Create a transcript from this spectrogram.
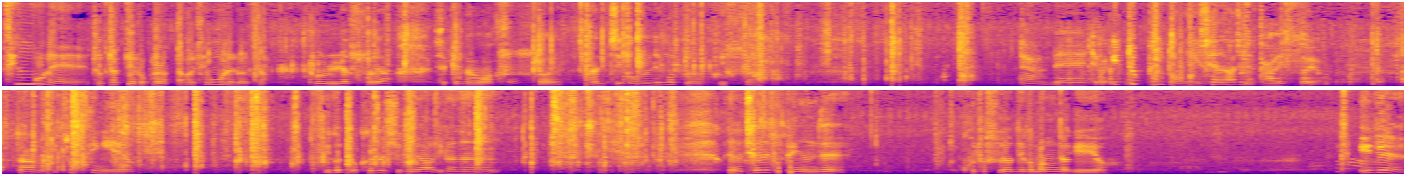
생모래 접착제로 발랐다가 생모래로 이렇게 돌렸어요. 이렇게 나왔어요. 안 찍어 올린 것도 있어요. 그 다음에 제가 이 토핑동이 세 가지씩 다 있어요. 그 다음에 이 토핑이에요. 이것도 그릇이고요. 이거는 내가 젤리 토핑인데 굳었어요. 내가 망작이에요. 이게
